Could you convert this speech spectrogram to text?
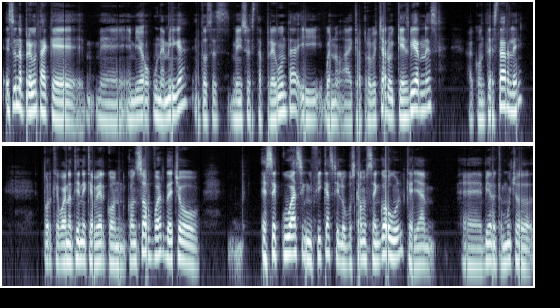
es una pregunta que me envió una amiga, entonces me hizo esta pregunta y bueno, hay que aprovechar hoy que es viernes a contestarle, porque bueno, tiene que ver con, con software, de hecho SQA significa, si lo buscamos en Google, que ya eh, vieron que muchos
